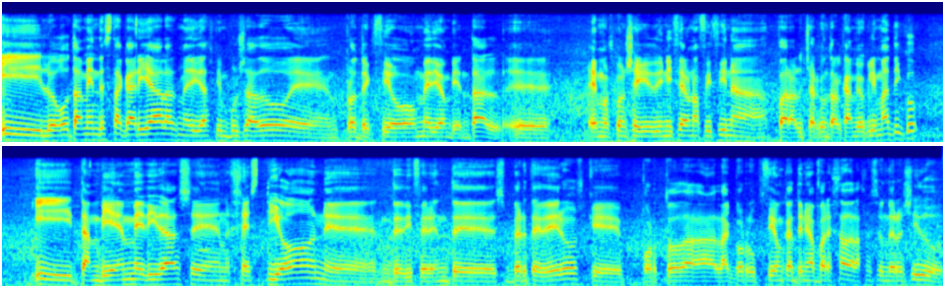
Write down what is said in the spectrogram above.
Y luego también destacaría las medidas que he impulsado en protección medioambiental. Eh, hemos conseguido iniciar una oficina para luchar contra el cambio climático y también medidas en gestión eh, de diferentes vertederos que por toda la corrupción que ha tenido aparejada la gestión de residuos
